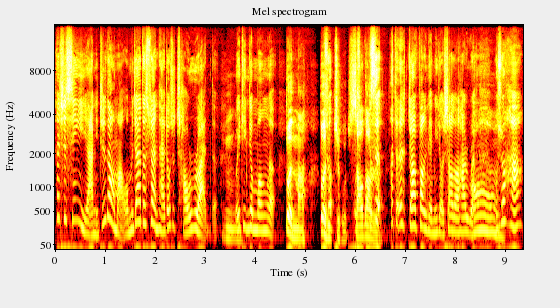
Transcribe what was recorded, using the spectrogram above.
但是心怡啊，你知道吗？我们家的蒜苔都是炒软的，嗯，我一听就懵了，炖吗？炖煮烧到软，是，他就就要放一点米酒烧到它软。哦、我说哈，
